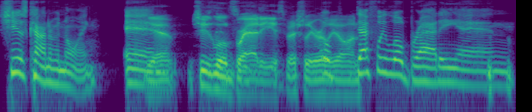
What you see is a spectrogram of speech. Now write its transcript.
she is kind of annoying. And Yeah, she's a little bratty, especially early little- on. Definitely a little bratty and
